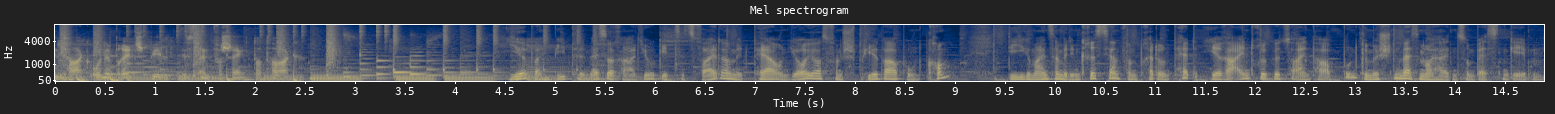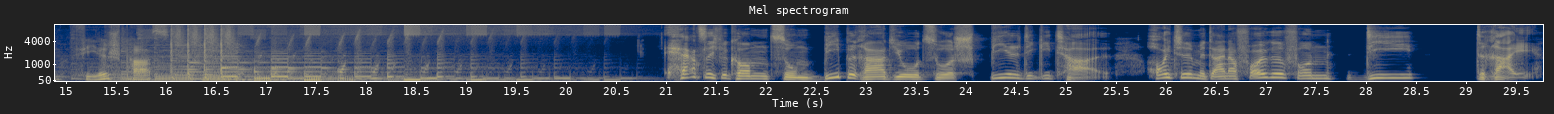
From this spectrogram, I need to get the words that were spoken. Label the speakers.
Speaker 1: Ein Tag ohne Brettspiel ist ein verschenkter Tag.
Speaker 2: Hier beim Bipel Messeradio geht es jetzt weiter mit Per und Jojos von Spielbar.com, die gemeinsam mit dem Christian von Brett und Pet ihre Eindrücke zu ein paar bunt gemischten Messeneuheiten zum Besten geben. Viel Spaß!
Speaker 3: Herzlich willkommen zum Bibel Radio zur Spiel Digital. Heute mit einer Folge von Die 3.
